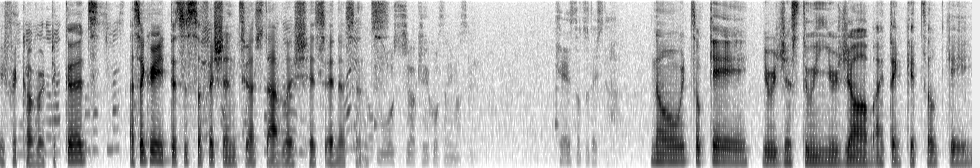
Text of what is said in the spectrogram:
We've recovered the goods. As agreed, this is sufficient to establish his innocence. No, it's okay. You were just doing your job. I think it's okay.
